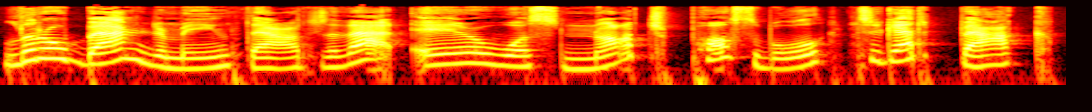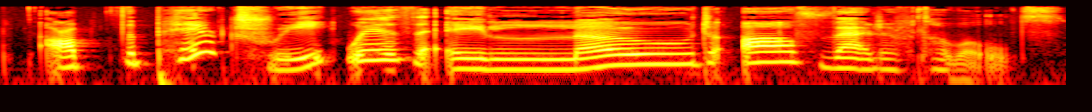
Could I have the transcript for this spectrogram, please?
Little Benjamin thought that it was not possible to get back up the pear tree with a load of vegetables.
